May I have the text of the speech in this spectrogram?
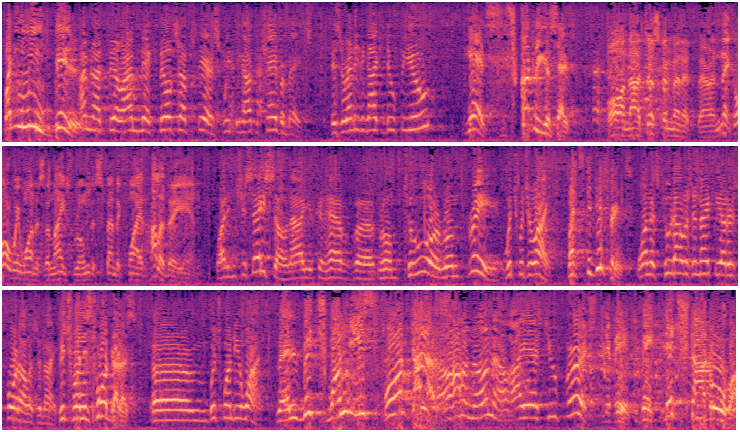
What do you mean, Bill? I'm not Bill. I'm Nick. Bill's upstairs sweeping out the chambermaids. Is there anything I can do for you? Yes, scuttle yourself. Oh, now, just a minute, Baron. Nick, all we want is a nice room to spend a quiet holiday in. Why didn't you say so? Now you can have uh, room two or room three. Which would you like? What's the difference? One is two dollars a night. The other is four dollars a night. Which one is four dollars? Um, which one do you want? Well, which one is four dollars? Oh no, no. I asked you first. Wait, wait, let's start over.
